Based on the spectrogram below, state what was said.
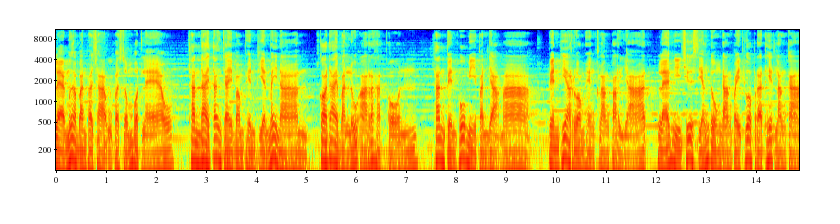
และเมื่อบรรพชาอุปสมบทแล้ว ท่านได้ตั้งใจบำเพ็ญเพียรไม่นาน ก็ได้บรรลุอรหัตผล ท่านเป็นผู้มีปัญญามาก เป็นที่รวมแห่งคลังปริยัติและมีชื่อเสียงโด่งดังไปทั่วประเทศลังกา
